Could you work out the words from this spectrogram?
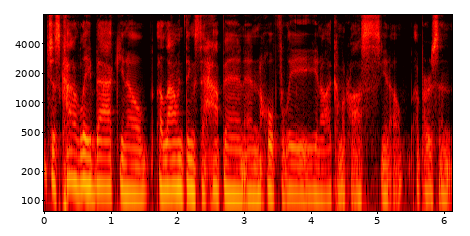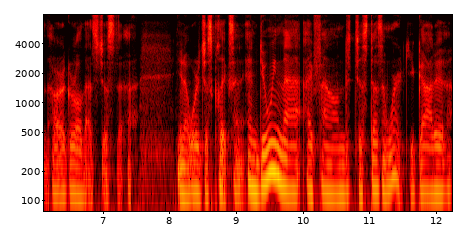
just kind of laid back you know allowing things to happen and hopefully you know I come across you know a person or a girl that's just uh, you know where it just clicks. And and doing that I found just doesn't work. You gotta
